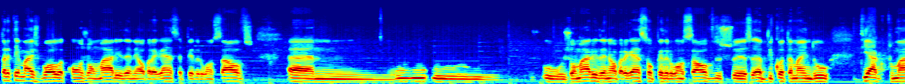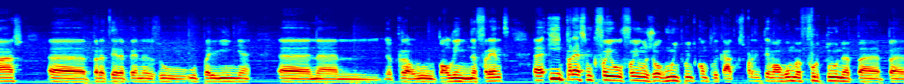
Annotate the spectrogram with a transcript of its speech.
para ter mais bola com João Mário, Daniel Bragança, Pedro Gonçalves, um, o, o, o, João Mário, Daniel Bragança, o Pedro Gonçalves, eh, abdicou também do Tiago Tomás uh, para ter apenas o, o Palhinha na, perdão, o Paulinho na frente, uh, e parece-me que foi, foi um jogo muito, muito complicado, que o Sporting teve alguma fortuna para, para,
